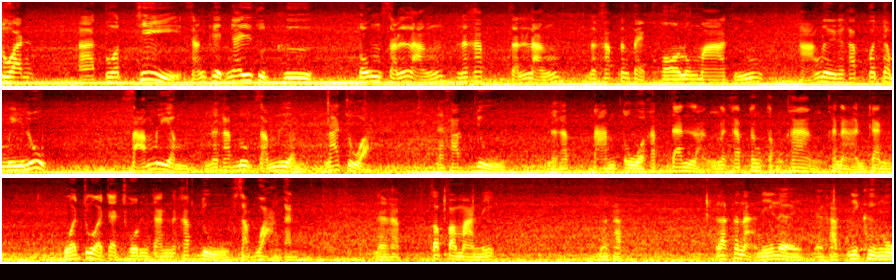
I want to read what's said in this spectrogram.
ส่วนตัวที่สังเกตง่ายที่สุดคือ ตรงสันหลังนะครับ สันหลังนะครับ ตั้งแต่คอลงมาถึงหางเลยนะครับ ก็จะมีรูปสามเหลี่ยมนะครับ รูปสามเหลี่ยมหน้าจั่วนะครับ อยู่นะครับ ตามตัวครับ ด้านหลังนะครับ ทั้งสองข้างขนานกัน หัวจั่วจะชนกันนะครับ อยู่สับหว่างกันนะครับ ก็ประมาณนี้นะครับ ลักษณะนี้เลยนะครับ นี่คืองู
